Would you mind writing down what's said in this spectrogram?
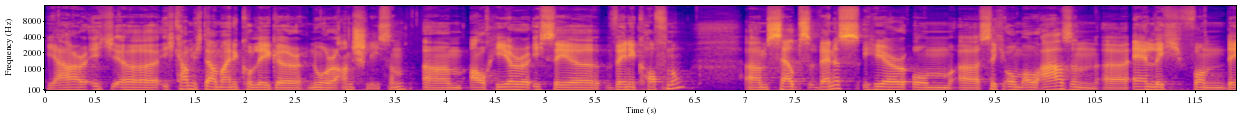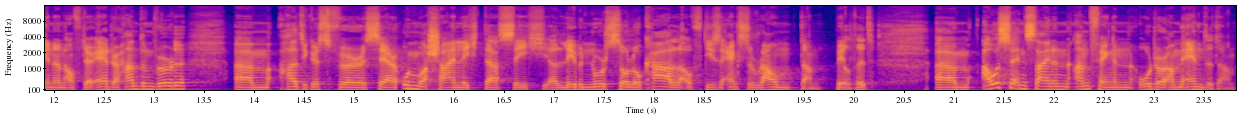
Ja, ich, äh, ich kann mich da meine Kollegen nur anschließen. Ähm, auch hier, ich sehe wenig Hoffnung. Ähm, selbst wenn es hier um, äh, sich um Oasen äh, ähnlich von denen auf der Erde handeln würde, ähm, halte ich es für sehr unwahrscheinlich, dass sich äh, Leben nur so lokal auf diese engste Raum dann bildet, ähm, außer in seinen Anfängen oder am Ende dann.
